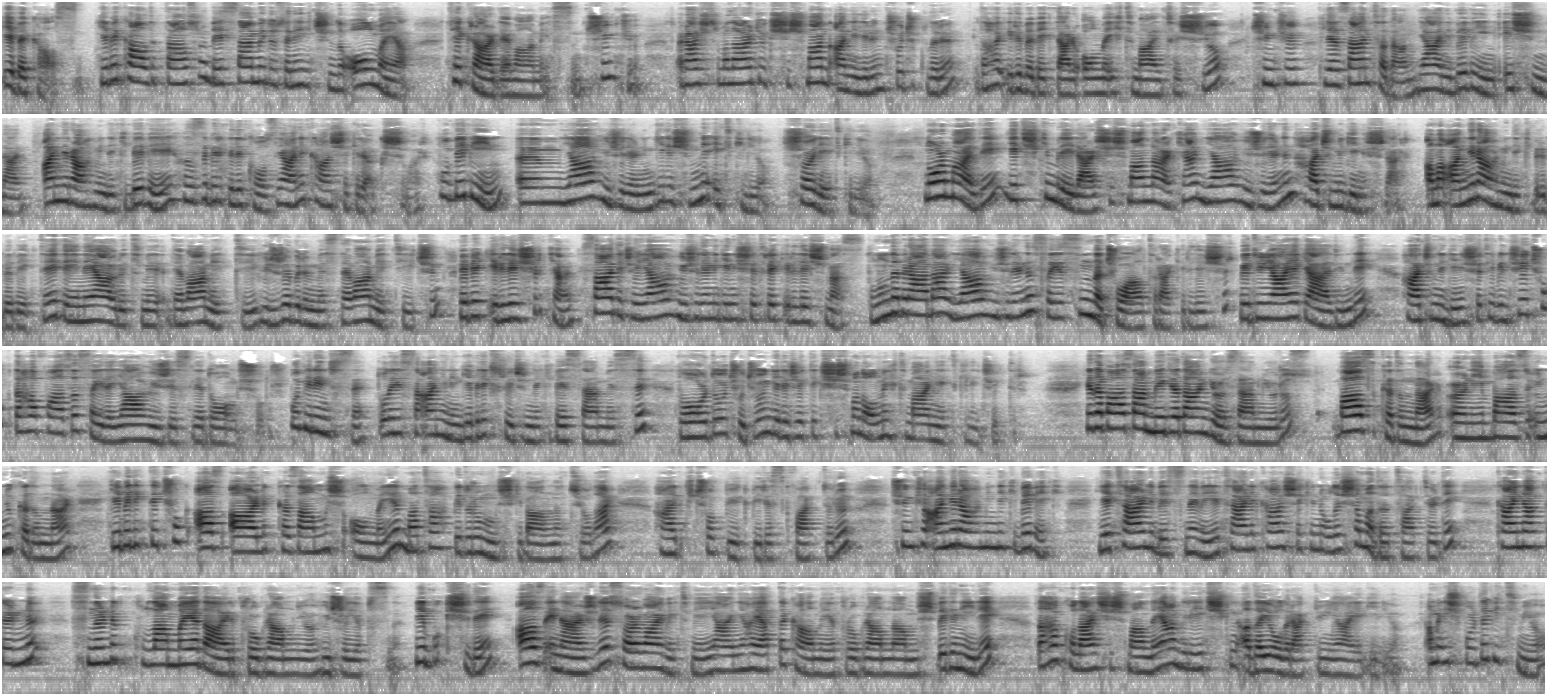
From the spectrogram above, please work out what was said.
gebe kalsın. Gebe kaldıktan sonra beslenme düzeni içinde olmaya tekrar devam etsin. Çünkü araştırmalar diyor ki şişman annelerin çocukları daha iri bebekler olma ihtimali taşıyor. Çünkü plazentadan yani bebeğin eşinden anne rahmindeki bebeğe hızlı bir glikoz yani kan şekeri akışı var. Bu bebeğin yağ hücrelerinin gelişimini etkiliyor. Şöyle etkiliyor. Normalde yetişkin bireyler şişmanlarken yağ hücrelerinin hacmi genişler. Ama anne rahmindeki bir bebekte DNA üretimi devam ettiği, hücre bölünmesi devam ettiği için bebek irileşirken sadece yağ hücrelerini genişleterek irileşmez. Bununla beraber yağ hücrelerinin sayısını da çoğaltarak irileşir ve dünyaya geldiğinde hacmini genişletebileceği çok daha fazla sayıda yağ hücresiyle doğmuş olur. Bu birincisi. Dolayısıyla annenin gebelik sürecindeki beslenmesi doğurduğu çocuğun gelecekteki şişman olma ihtimalini etkileyecektir. Ya da bazen medyadan gözlemliyoruz. Bazı kadınlar, örneğin bazı ünlü kadınlar gebelikte çok az ağırlık kazanmış olmayı matah bir durummuş gibi anlatıyorlar. Halbuki çok büyük bir risk faktörü. Çünkü anne rahmindeki bebek yeterli besine ve yeterli kan şekerine ulaşamadığı takdirde kaynaklarını sınırlı kullanmaya dair programlıyor hücre yapısını. Ve bu kişi de az enerjiyle survive etmeye yani hayatta kalmaya programlanmış bedeniyle daha kolay şişmanlayan bir yetişkin adayı olarak dünyaya geliyor. Ama iş burada bitmiyor.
